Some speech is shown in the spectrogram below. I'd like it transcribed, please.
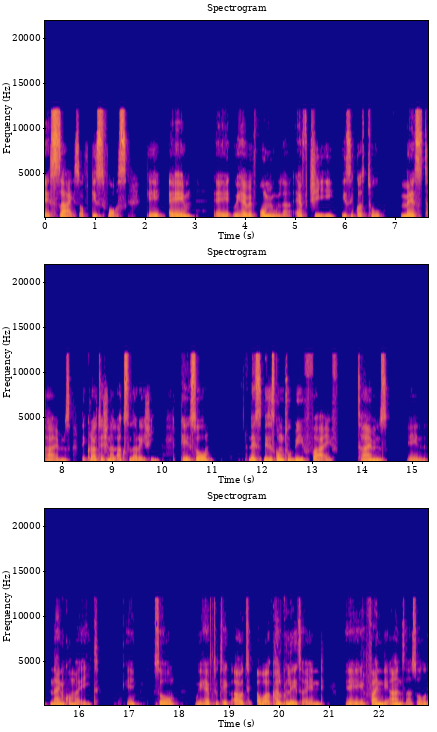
uh, size of this force. Okay, um, uh, we have a formula Fg is equal to mass times the gravitational acceleration. Okay, so this this is going to be five times in 9,8. Okay, so we have to take out our calculator and uh, find the answer. So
